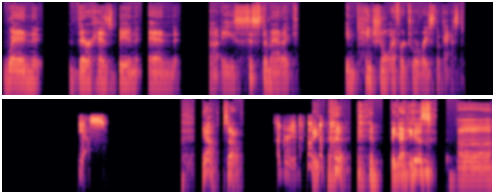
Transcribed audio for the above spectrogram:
when there has been an uh, a systematic, intentional effort to erase the past. Yes. Yeah. So. Agreed. big, big ideas. Uh,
